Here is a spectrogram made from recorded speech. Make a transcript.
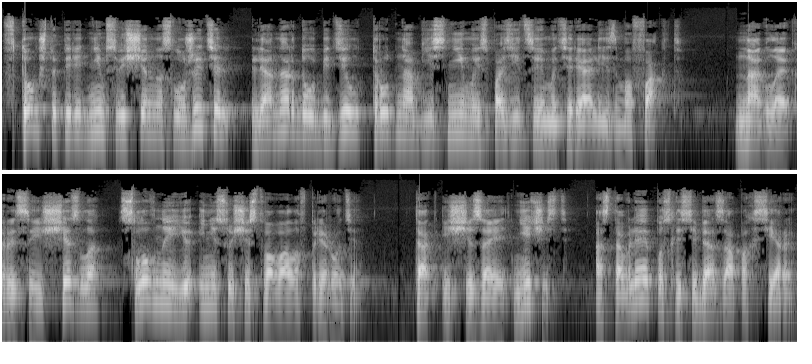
В том, что перед ним священнослужитель, Леонардо убедил труднообъяснимый с позиции материализма факт. Наглая крыса исчезла, словно ее и не существовало в природе. Так исчезает нечисть, оставляя после себя запах серы.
